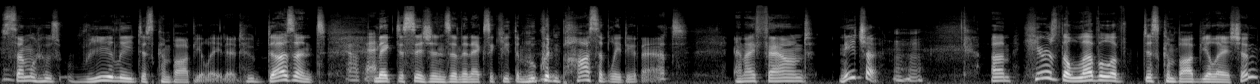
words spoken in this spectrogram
Someone who's really discombobulated, who doesn't okay. make decisions and then execute them, who mm-hmm. couldn't possibly do that. And I found Nietzsche. Mm-hmm. Um, here's the level of discombobulation.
